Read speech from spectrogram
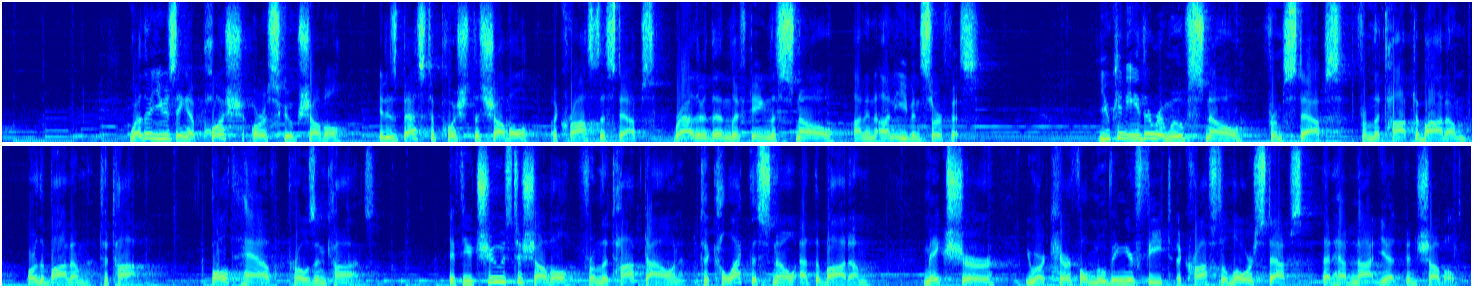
Whether using a push or a scoop shovel, it is best to push the shovel across the steps rather than lifting the snow on an uneven surface. You can either remove snow from steps from the top to bottom or the bottom to top. Both have pros and cons. If you choose to shovel from the top down to collect the snow at the bottom, make sure you are careful moving your feet across the lower steps that have not yet been shoveled.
